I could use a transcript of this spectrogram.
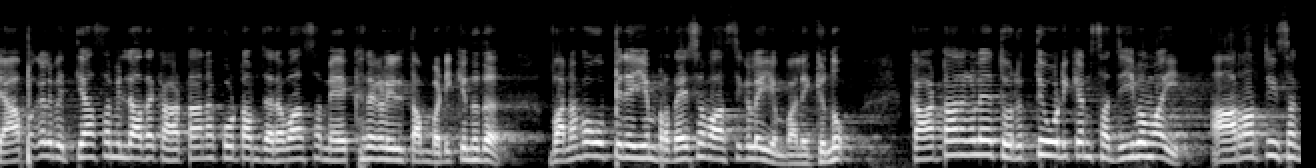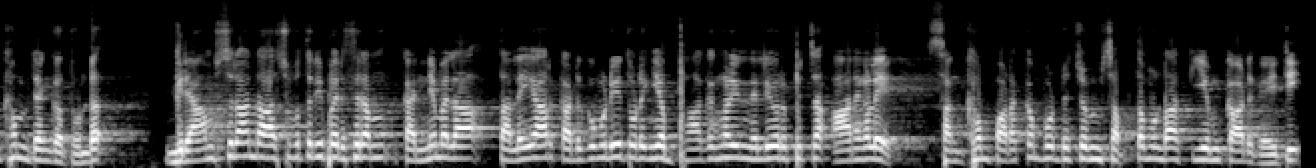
രാപ്പകൽ വ്യത്യാസമില്ലാതെ കാട്ടാനക്കൂട്ടം ജനവാസ മേഖലകളിൽ തമ്പടിക്കുന്നത് വനംവകുപ്പിനെയും പ്രദേശവാസികളെയും വലയ്ക്കുന്നു. കാട്ടാനകളെ തുരത്തി ഓടിക്കാൻ സജീവമായി ആർ ആർ ടി സംഘം രംഗത്തുണ്ട്. ഗ്രാംസുലാൻഡ് ആശുപത്രി പരിസരം കന്യമല തലയാർ കടുകുമുടി തുടങ്ങിയ ഭാഗങ്ങളിൽ നിലയുറപ്പിച്ച ആനകളെ സംഘം പടക്കം പൊട്ടിച്ചും ശബ്ദമുണ്ടാക്കിയും കാട് കയറ്റി.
